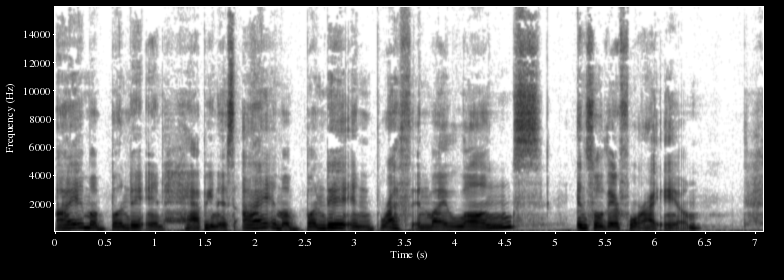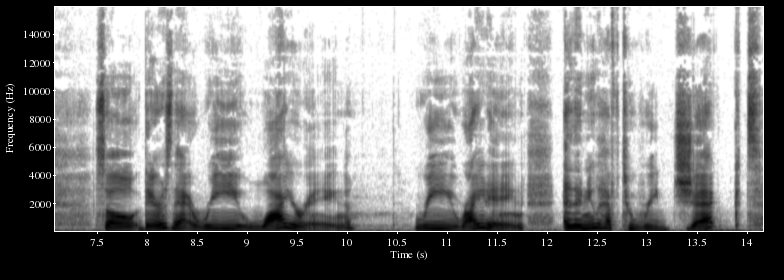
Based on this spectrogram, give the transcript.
I am abundant in happiness. I am abundant in breath in my lungs. And so therefore I am. So there's that rewiring, rewriting, and then you have to reject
